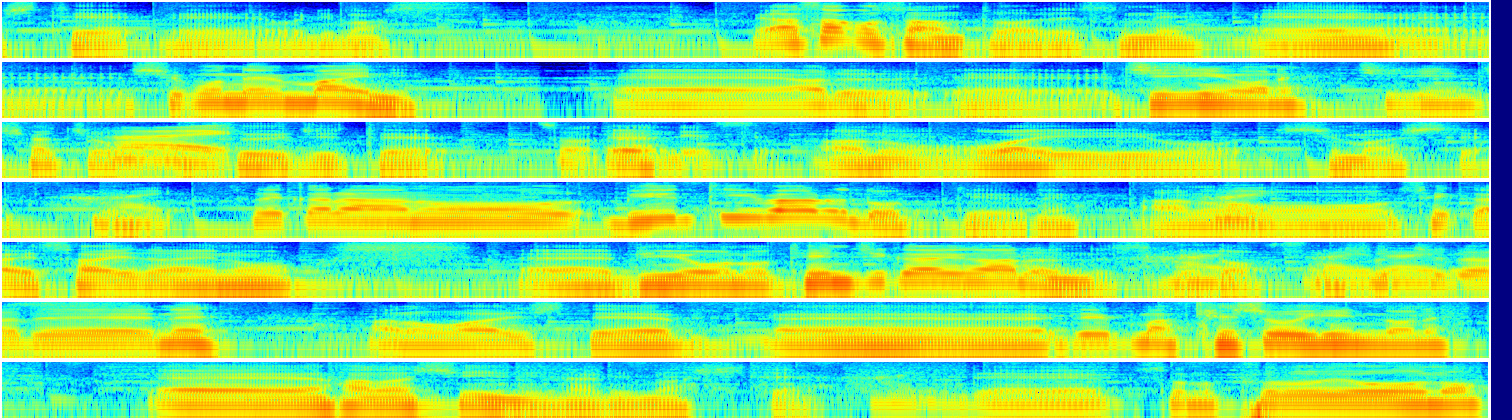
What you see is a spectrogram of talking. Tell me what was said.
して、えー、おります。朝子さんとはですね、えー、45年前に、えー、ある、えー、知人をね知人社長を通じて、はい、そうなんです。あのお会いをしまして、はい、それからあのビューティーワールドっていうねあの、はい、世界最大の、えー、美容の展示会があるんですけど、はい、そちらでねあのお会いして、えーでまあ、化粧品のね、えー、話になりまして、はい、でそのプロ用の、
